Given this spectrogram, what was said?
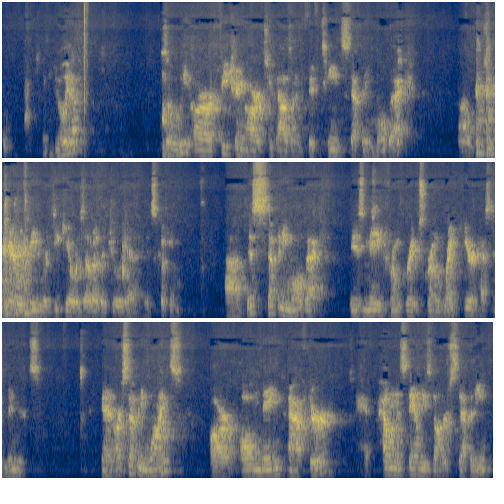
Thank you, Giulia. So we are featuring our 2015 Stephanie Malbec uh, to pair with the radicchio risotto that Giulia is cooking. Uh, this Stephanie Malbec is made from grapes grown right here at Hestan Vineyards. And our Stephanie wines are all named after Helen and Stanley's daughter, Stephanie,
